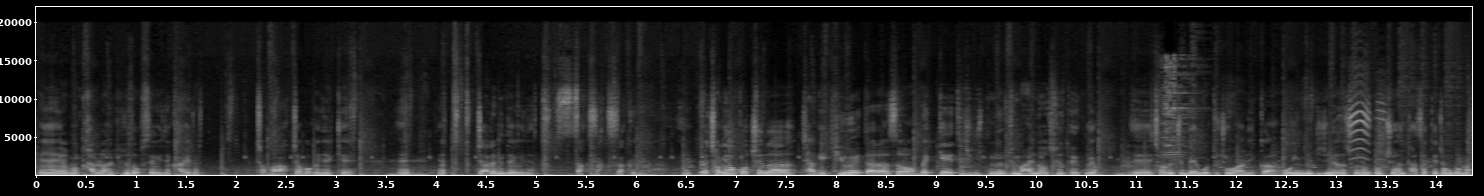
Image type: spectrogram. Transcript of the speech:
그냥 여러분 칼로 할 필요도 없어요. 그냥 가위로 저벅저벅 그냥 이렇게 예? 그냥 툭툭 자르면 돼요. 그냥 툭 싹싹싹 그냥. 예? 자, 청양고추는 자기 기호에 따라서 몇 개 드시고 싶은 분좀 많이 넣으셔도 되고요. 예, 저는 좀 매운 걸 또 좋아하니까 5인분 기준에서 청양고추 한 다섯 개 정도만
